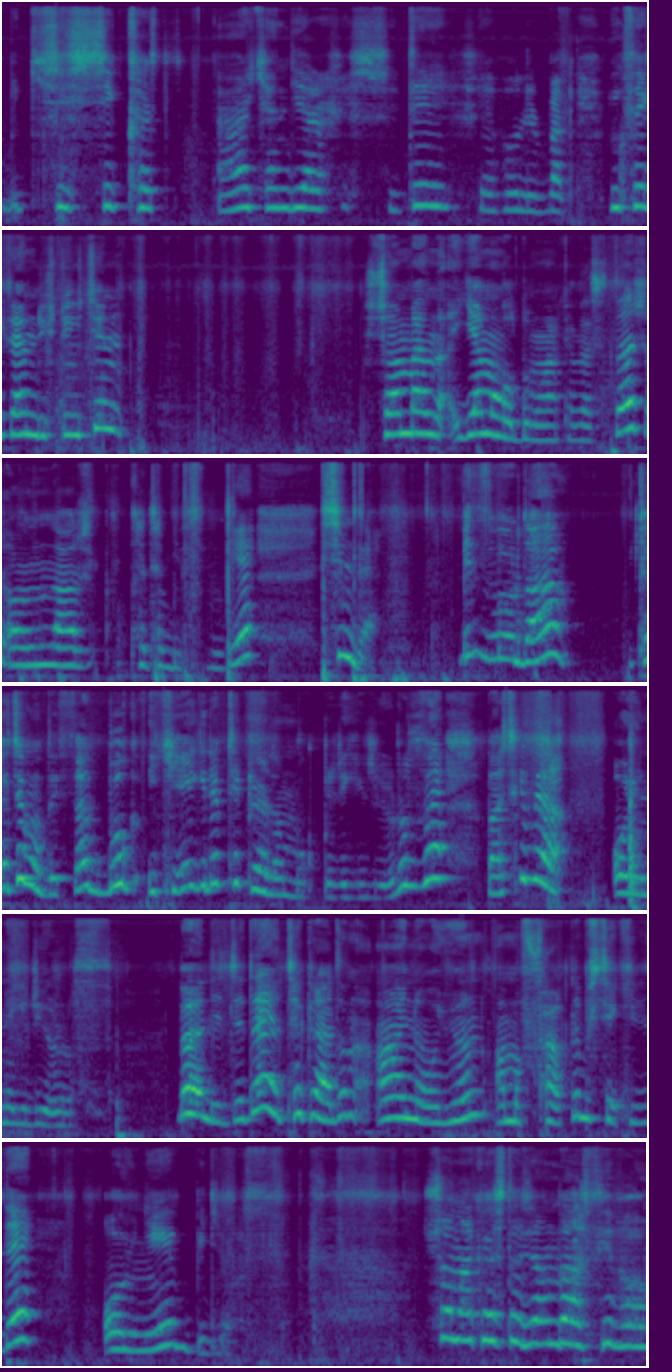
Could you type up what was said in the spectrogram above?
Bir kişi kaç erken diğer kişi de şey yapabilir. Bak yüksekten düştüğü için şu an ben yem oldum arkadaşlar. Onlar kaçabilsin diye. Şimdi biz burada kaçamadıysak Book 2'ye girip tekrardan Book 1'e giriyoruz ve başka bir oyuna giriyoruz. Böylece de tekrardan aynı oyun ama farklı bir şekilde oynayabiliyoruz. Şu an arkadaşlar canlı arsivo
